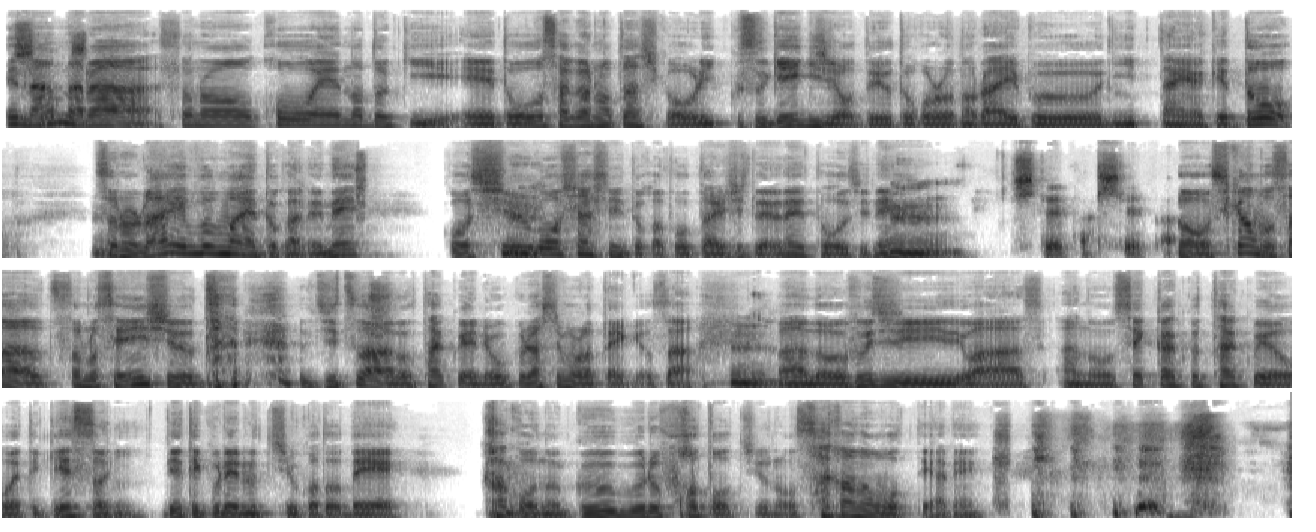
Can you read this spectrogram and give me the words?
で、なんなら、その公演の時、えっ、と、大阪の確かオリックス劇場というところのライブに行ったんやけど、うんそのライブ前とかでね、こう集合写真とか撮ったりしてたよね、当時ね。うん。してた、してた。そうしかもさ、その先週、実はあの、拓也に送らせてもらったんやけどさ、うん。あの、富士は、あの、せっかく拓也をこうやってゲストに出てくれるっていうことで、過去の Google フォトっていうのを遡ってやね、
